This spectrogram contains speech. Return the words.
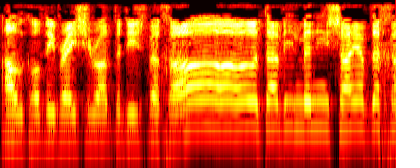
על כל דברי שירות ותשבחות, דוד בן ישי עבדך,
